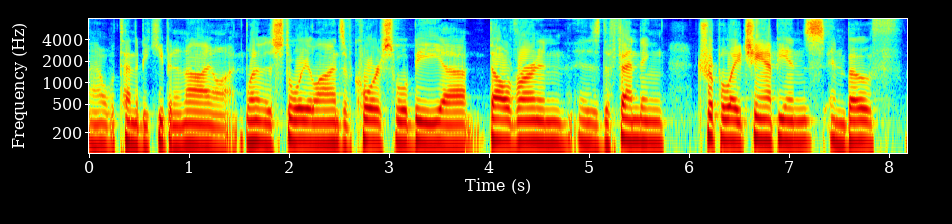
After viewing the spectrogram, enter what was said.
Uh, we'll tend to be keeping an eye on. One of the storylines, of course, will be uh, Belle Vernon is defending AAA champions in both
